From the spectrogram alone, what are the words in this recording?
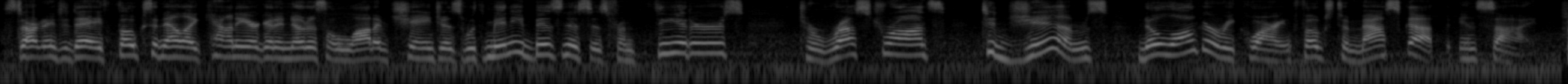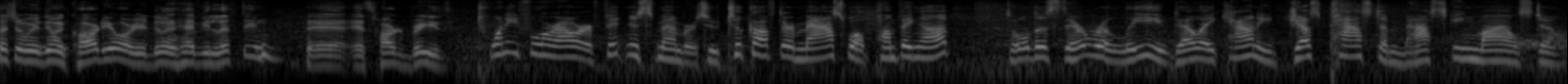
Starting today, folks in LA County are going to notice a lot of changes with many businesses from theaters to restaurants to gyms no longer requiring folks to mask up inside. Especially when you're doing cardio or you're doing heavy lifting, eh, it's hard to breathe. 24 hour fitness members who took off their masks while pumping up told us they're relieved LA County just passed a masking milestone.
